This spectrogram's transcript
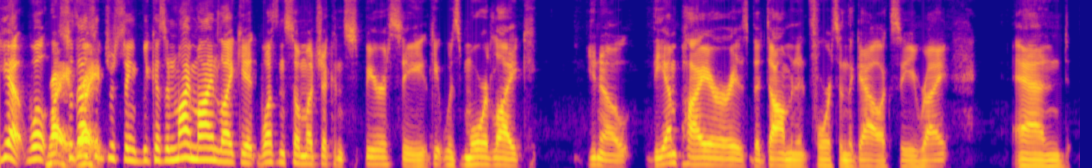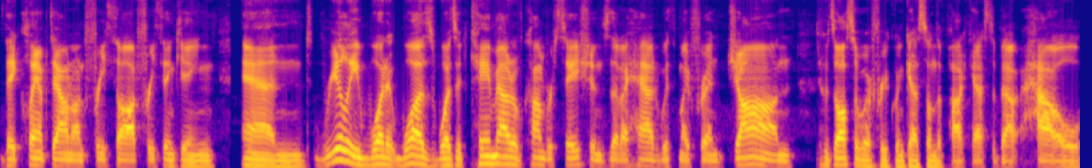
Yeah, well, right, so that's right. interesting because in my mind, like it wasn't so much a conspiracy; it was more like you know the empire is the dominant force in the galaxy right and they clamped down on free thought, free thinking. And really, what it was was it came out of conversations that I had with my friend John, who's also a frequent guest on the podcast, about how,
